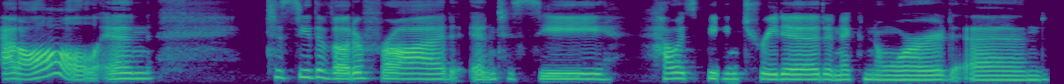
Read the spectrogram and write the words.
at all. And to see the voter fraud and to see how it's being treated and ignored and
